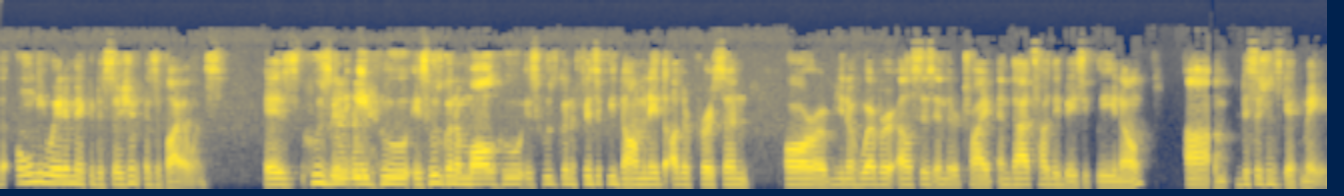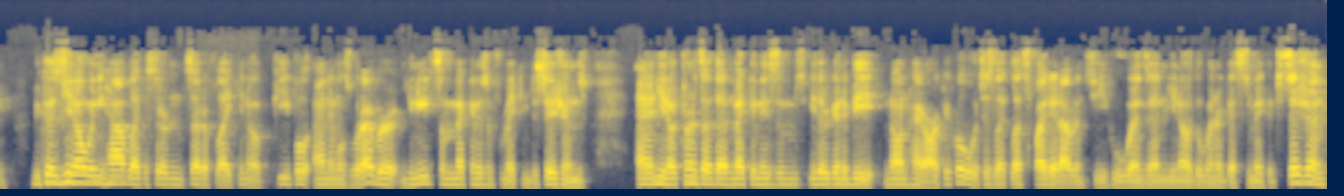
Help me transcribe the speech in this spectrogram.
the only way to make a decision is violence. Is who's going to mm-hmm. eat who, is who's going to maul who, is who's going to physically dominate the other person or, you know, whoever else is in their tribe. And that's how they basically, you know, um, decisions get made because you know when you have like a certain set of like you know people animals whatever you need some mechanism for making decisions and you know turns out that mechanism's either going to be non-hierarchical which is like let's fight it out and see who wins and you know the winner gets to make a decision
